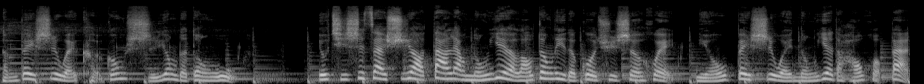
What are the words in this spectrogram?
曾被视为可供食用的动物。尤其是在需要大量农业劳动力的过去社会，牛被视为农业的好伙伴，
